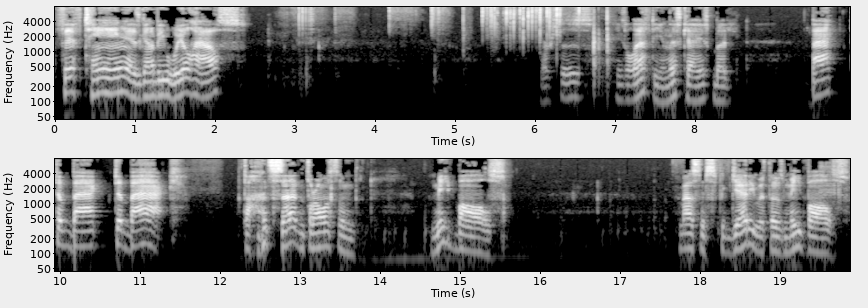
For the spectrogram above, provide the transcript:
15 is going to be Wheelhouse. Versus He's a lefty in this case, but back to back to back. Don Sutton throwing some meatballs. How about some spaghetti with those meatballs?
